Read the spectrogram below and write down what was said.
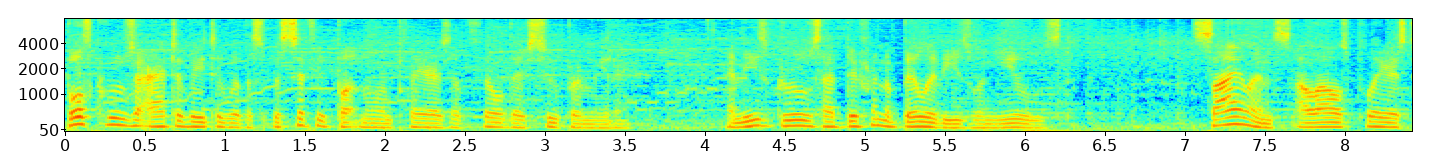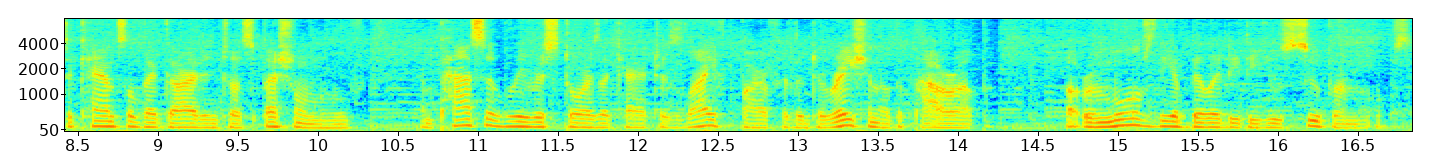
Both grooves are activated with a specific button when players have filled their super meter, and these grooves have different abilities when used. Silence allows players to cancel their guard into a special move, and passively restores a character's life bar for the duration of the power-up, but removes the ability to use super moves.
